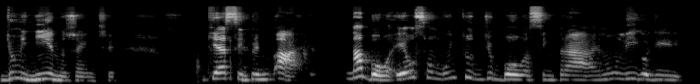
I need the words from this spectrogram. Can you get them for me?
de um menino, gente, que é assim, prim... ah, na boa, eu sou muito de boa, assim, pra. Eu não ligo de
